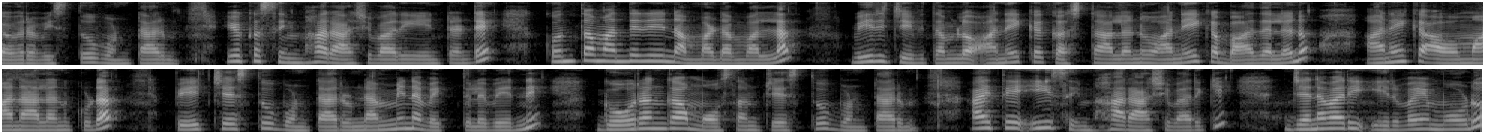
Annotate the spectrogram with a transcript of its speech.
గౌరవిస్తూ ఉంటారు. ఈ యొక్క సింహ రాశివారి ఏంటంటే కొంతమందిని నమ్మడం వల్ల వీరి జీవితంలో అనేక కష్టాలను అనేక బాధలను అనేక అవమానాలను కూడా పే చేస్తూ ఉంటారు. నమ్మిన వ్యక్తుల వీరిని ఘోరంగా మోసం చేస్తూ ఉంటారు. అయితే ఈ సింహ రాశి వారికి జనవరి ఇరవై మూడు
